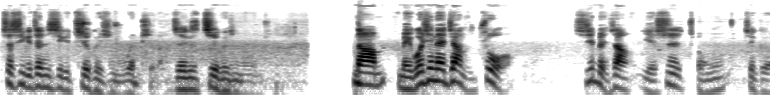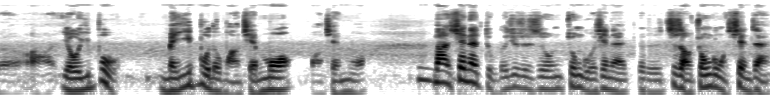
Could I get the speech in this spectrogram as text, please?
这是一个真的是一个智慧性的问题了，这个是智慧性的问题。那美国现在这样子做，基本上也是从这个啊、呃、有一步每一步的往前摸，往前摸。嗯、那现在赌的就是说，中国现在就是至少中共现在，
